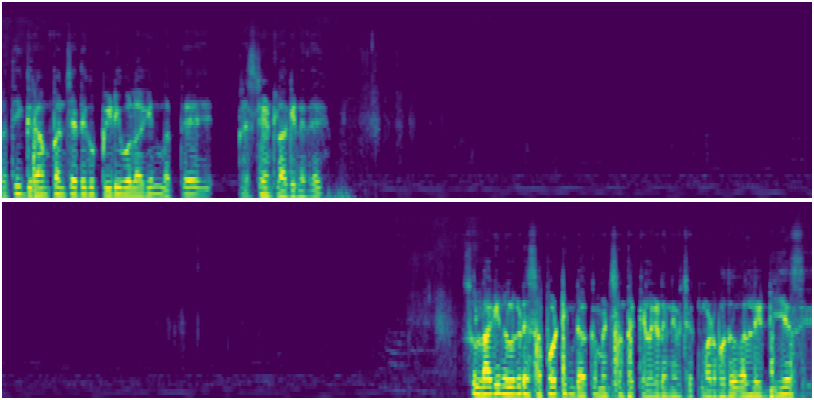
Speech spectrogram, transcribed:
ಪ್ರತಿ ಗ್ರಾಮ ಪಂಚಾಯತಿಗೂ ಪಿ ಡಿ ಒ ಲಾಗಿನ್ ಮತ್ತು ಪ್ರೆಸಿಡೆಂಟ್ ಲಾಗಿನ್ ಇದೆ. ಸೊ ಲಾಗಿನ್ ಒಳಗಡೆ ಸಪೋರ್ಟಿಂಗ್ ಡಾಕ್ಯುಮೆಂಟ್ಸ್ ಅಂತ ಕೆಳಗಡೆ ನೀವು ಚೆಕ್ ಮಾಡ್ಬೋದು. ಅಲ್ಲಿ D S C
